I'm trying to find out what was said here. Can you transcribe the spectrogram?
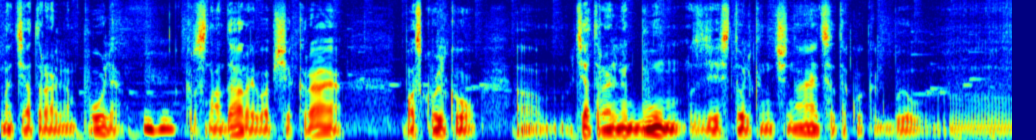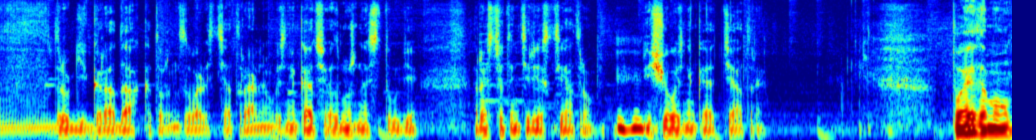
на театральном поле. Мгм. Краснодара и вообще края, поскольку э, театральный бум здесь только начинается, такой, как был в, в других городах, которые назывались театральными. Возникают всевозможные студии, растет интерес к театру, Мгм. еще возникают театры. Поэтому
